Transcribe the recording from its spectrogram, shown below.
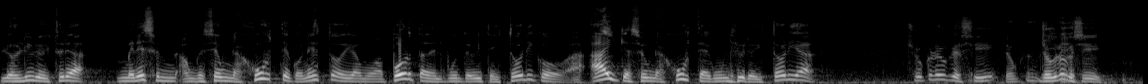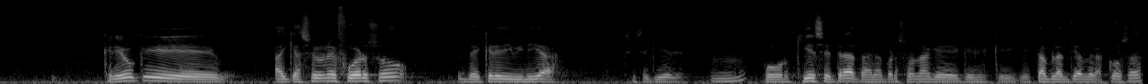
los libros de historia merecen, aunque sea un ajuste con esto, digamos, aporta desde el punto de vista histórico? ¿Hay que hacer un ajuste a algún libro de historia? Yo creo que sí. Yo creo que, sí. Creo que hay que hacer un esfuerzo de credibilidad, si se quiere, por quién se trata la persona que, está planteando las cosas,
